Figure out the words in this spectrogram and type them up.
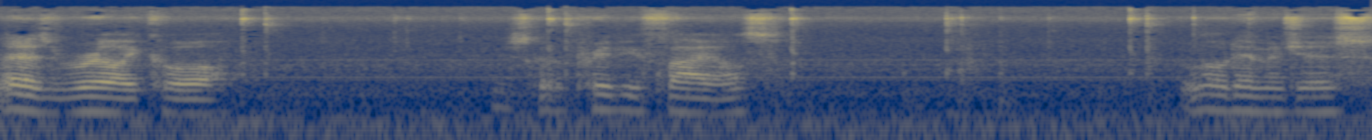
That is really cool. Just go to preview files load images,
